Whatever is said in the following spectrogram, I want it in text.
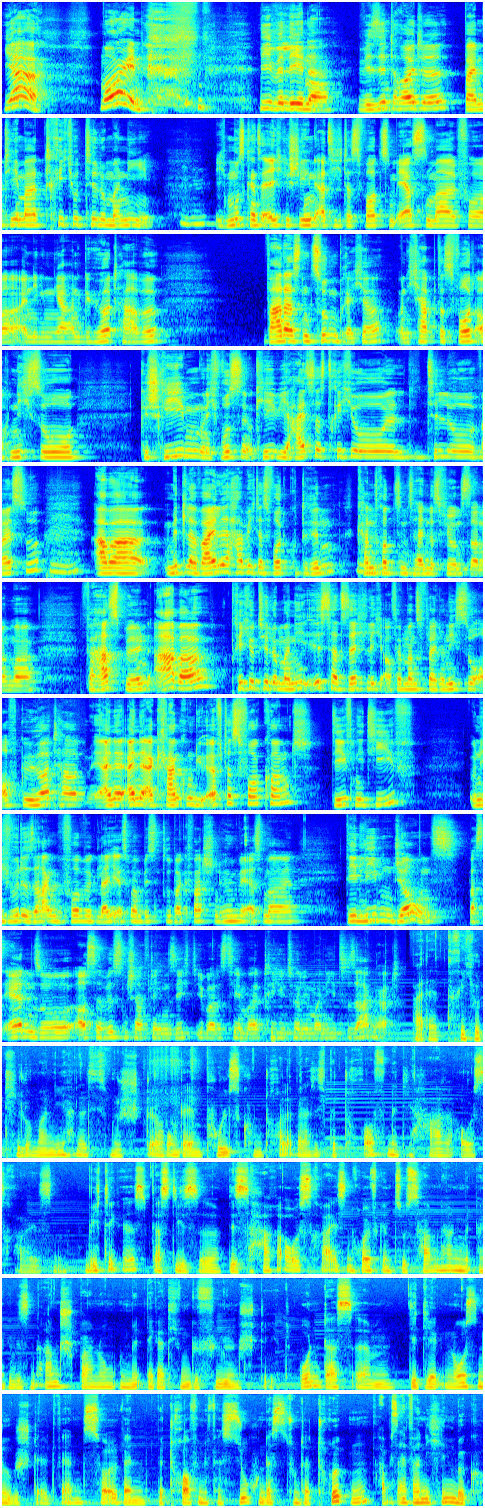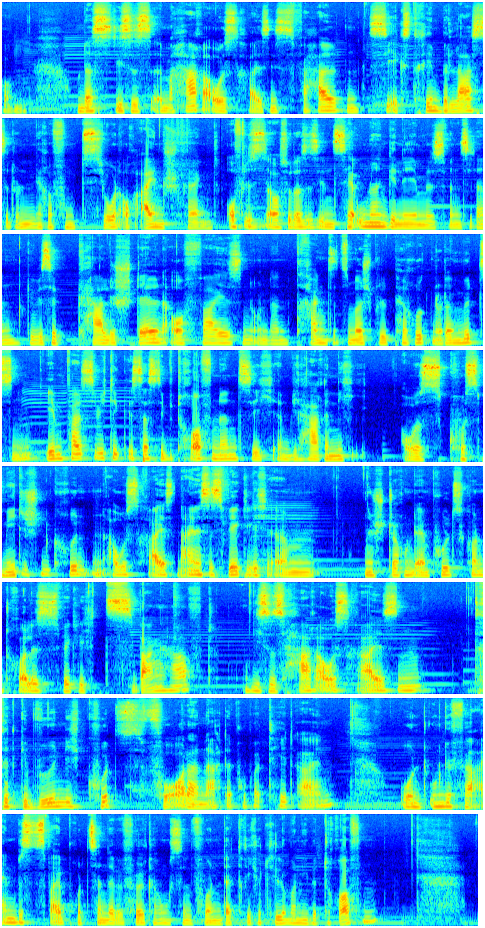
Ja, moin, liebe Lena. Wir sind heute beim Thema Trichotillomanie. Mhm. Ich muss ganz ehrlich gestehen, als ich das Wort zum ersten Mal vor einigen Jahren gehört habe, war das ein Zungenbrecher und ich habe das Wort auch nicht so geschrieben und ich wusste, okay, wie heißt das Trichotillo, weißt du? Mhm. Aber mittlerweile habe ich das Wort gut drin. Kann mhm. trotzdem sein, dass wir uns da nochmal verhaspeln. Aber Trichotillomanie ist tatsächlich, auch wenn man es vielleicht noch nicht so oft gehört hat, eine, eine Erkrankung, die öfters vorkommt. Definitiv. Und ich würde sagen, bevor wir gleich erstmal ein bisschen drüber quatschen, hören wir erstmal den lieben Jones, was er denn so aus der wissenschaftlichen Sicht über das Thema Trichotillomanie zu sagen hat. Bei der Trichotillomanie handelt es sich um eine Störung der Impulskontrolle, bei der sich Betroffene die Haare ausreißen. Wichtig ist, dass diese, dieses Haare ausreißen häufig im Zusammenhang mit einer gewissen Anspannung und mit negativen Gefühlen steht. Und dass ähm, die Diagnose nur gestellt werden soll, wenn Betroffene versuchen, das zu unterdrücken, aber es einfach nicht hinbekommen und dass dieses ähm, Haare ausreißen, dieses Verhalten sie extrem belastet und in ihrer Funktion auch einschränkt. Oft ist es auch so, dass es ihnen sehr unangenehm ist, wenn sie dann gewisse kahle Stellen aufweisen und dann tragen sie zum Beispiel Perücken oder Mützen. Ebenfalls wichtig ist, dass die Betroffenen sich ähm, die Haare nicht aus kosmetischen Gründen ausreißen. Nein, es ist wirklich ähm, eine Störung der Impulskontrolle, es ist wirklich zwanghaft. Dieses Haare ausreißen tritt gewöhnlich kurz vor oder nach der Pubertät ein und ungefähr 1 bis 2 Prozent der Bevölkerung sind von der Trichotillomanie betroffen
